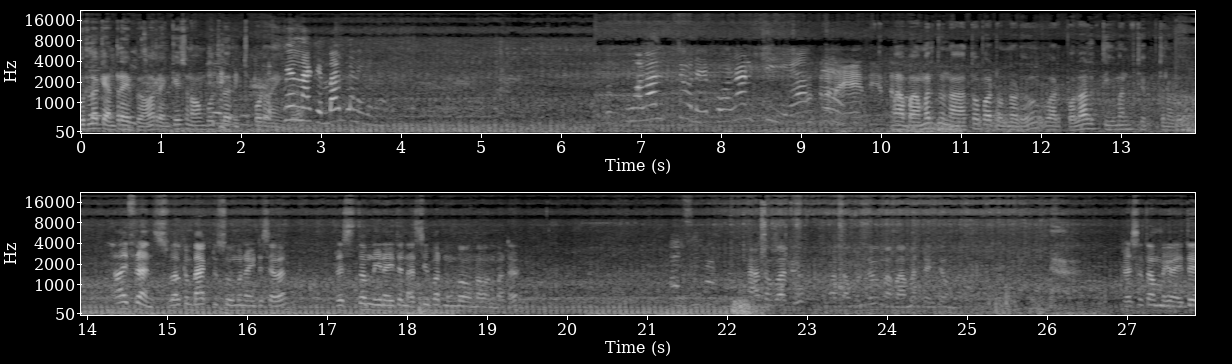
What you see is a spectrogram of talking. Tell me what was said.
ఊర్లోకి ఎంటర్ అయిపోయాం. వెంకటేశ్వర నాంబూతిలో రిచ్చిపోవడం ఇంకా నేను నాకు ఇబ్బంది పొలాలు చూడే పొలాలకి మా బామర్దు నాతో పాటు ఉన్నాడు. వాడు పొలాలు తీయమని చెప్తున్నాడు. Hi friends welcome back to Somu ninety seven ప్రస్తుతం నేనైతే నర్సీపట్నంలో ఉన్నాం అనమాట నాతో పాటు మా తమ్ముళ్ళు మా బామ్మర్ది అయితే ఉన్నారు. ప్రస్తుతం మేమైతే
